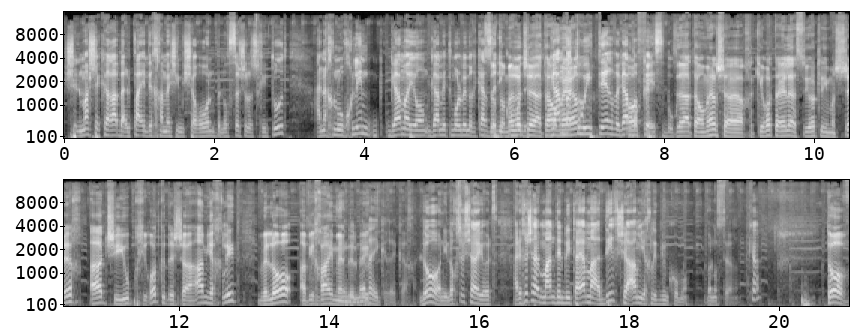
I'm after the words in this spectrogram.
של מה שקרה ב-2005 עם שרון בנושא של השחיתות, אנחנו אוכלים גם היום, גם אתמול במרכז הליכוד, גם אומר... בטוויטר וגם אוקיי. בפייסבוק. זה אתה אומר שהחקירות האלה עשויות להימשך עד שיהיו בחירות כדי שהעם יחליט, ולא אביחי ממילא מנדלבליט. יקרה ככה. לא, אני לא חושב שהיועץ, אני חושב שמנדלבליט היה מעדיף שהעם יחליט במקומו בנושא הזה. כן. טוב,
